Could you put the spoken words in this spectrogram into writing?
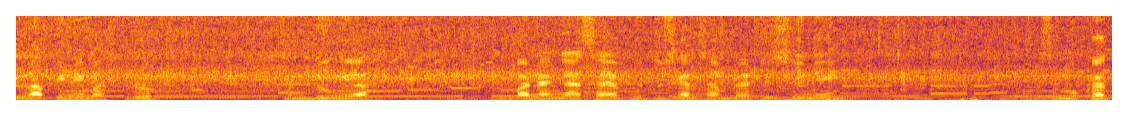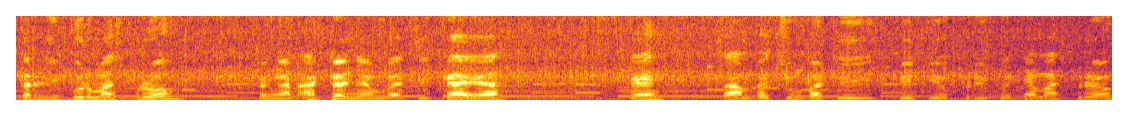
gelap ini Mas Bro. Mendung ya. Panennya saya putuskan sampai di sini. Semoga terhibur Mas Bro dengan adanya Mbak Cika ya. Oke, sampai jumpa di video berikutnya Mas Bro.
